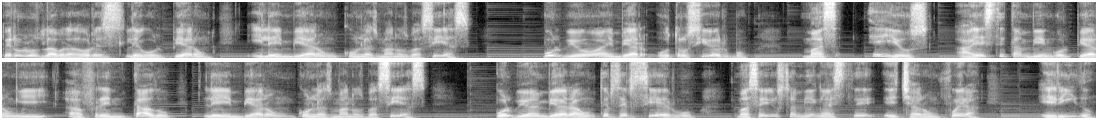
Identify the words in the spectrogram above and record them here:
Pero los labradores le golpearon y le enviaron con las manos vacías. Volvió a enviar otro siervo, mas ellos a éste también golpearon y afrentado le enviaron con las manos vacías. Volvió a enviar a un tercer siervo, mas ellos también a éste echaron fuera, herido.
